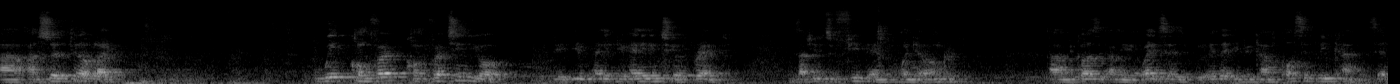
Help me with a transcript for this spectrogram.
Uh, and so the thing of like we convert converting your the, your enemy to your friend is actually to feed them when they're hungry. Um, because I mean, when it says if you can possibly can, it said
